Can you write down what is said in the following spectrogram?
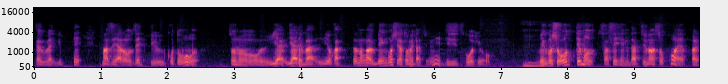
かぐらい言って、まずやろうぜっていうことを、そのややればよかったのが、弁護士が止めたっていうね、事実公表を。うん弁護士を追ってもさせへんだっていうのは、そこはやっぱり。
